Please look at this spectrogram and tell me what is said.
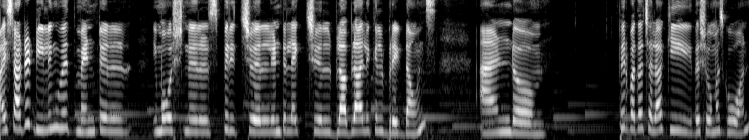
I started dealing with mental emotional spiritual intellectual blah blah लिकल ब्रेक डाउन्स एंड फिर पता चला कि the show must go on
